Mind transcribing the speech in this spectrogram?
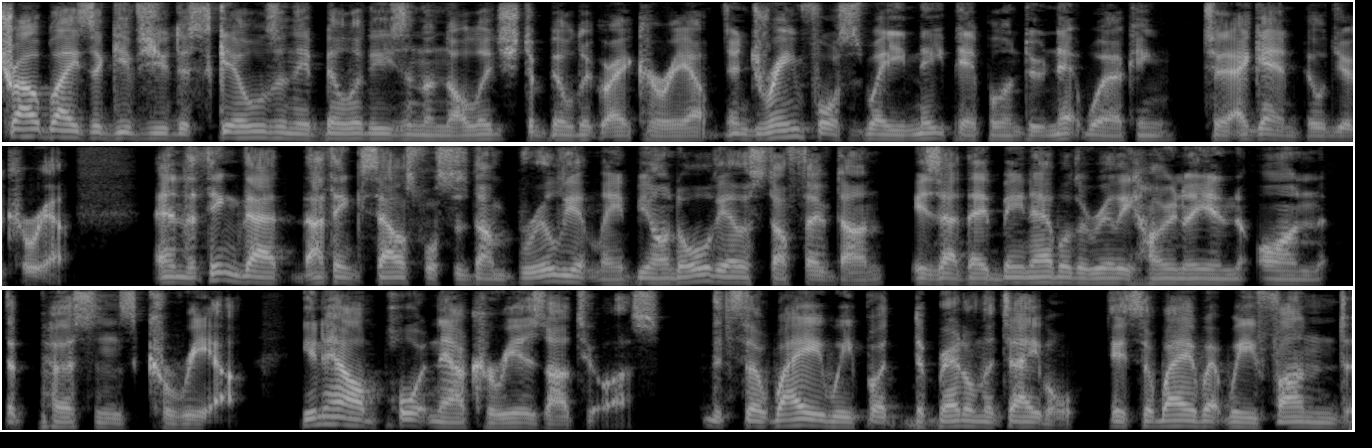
Trailblazer gives you the skills and the abilities and the knowledge to build a great career. And Dreamforce is where you meet people and do networking to, again, build your career. And the thing that I think Salesforce has done brilliantly beyond all the other stuff they've done is that they've been able to really hone in on the person's career. You know how important our careers are to us. It's the way we put the bread on the table. It's the way that we fund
